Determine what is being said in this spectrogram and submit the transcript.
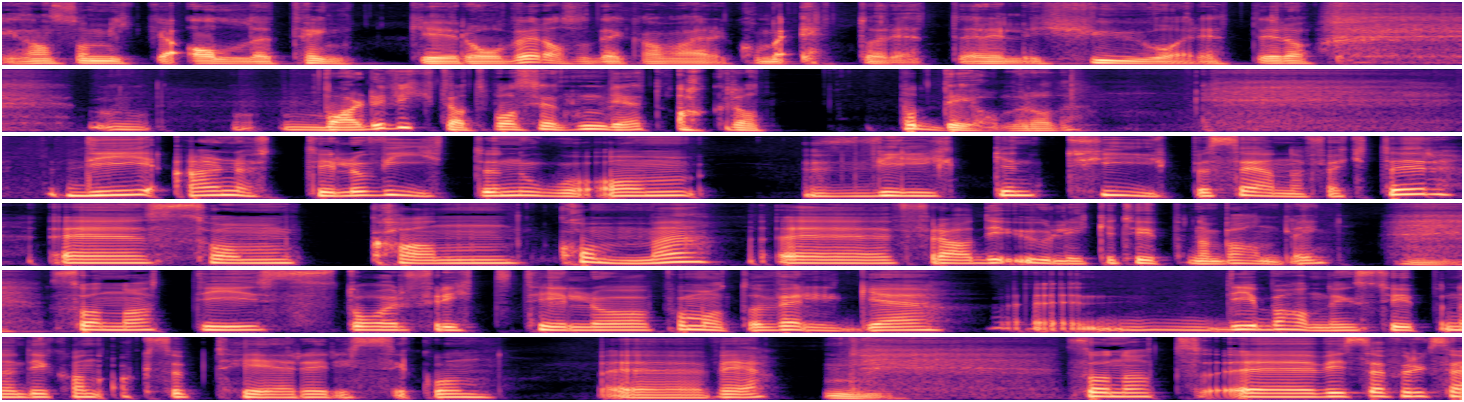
ikke som ikke alle tenker over. Altså Det kan være, komme ett år etter eller 20 år etter. Og, var det viktig at pasienten vet akkurat på det området? De er nødt til å vite noe om hvilken type seneffekter eh, som kan komme eh, fra de ulike typene behandling. Mm. Sånn at de står fritt til å på en måte velge eh, de behandlingstypene de kan akseptere risikoen eh, ved. Mm. Sånn at eh, hvis jeg f.eks.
